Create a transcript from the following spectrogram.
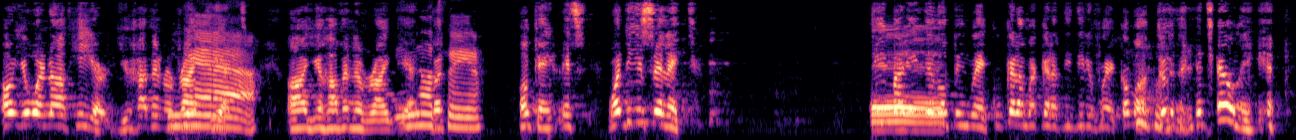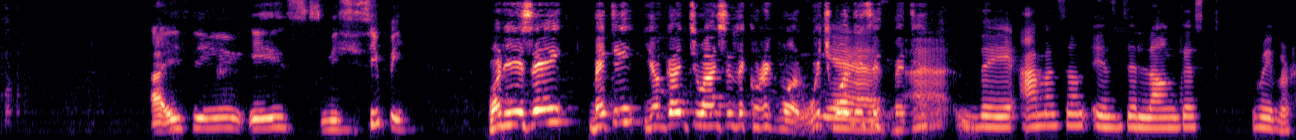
Oh you were not here. You haven't arrived Yeah. yet ah you haven't arrived yet. Not but fair. okay let's what do you select Hey, Marín de Eh, doping, güey. Cúcara, mácara, titiri, fue. Come on, dude, tell me. I think it's Mississippi. What do you say, Betty? You're going to answer the correct one. Which one is it, Betty? uh, the Amazon is the longest river.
